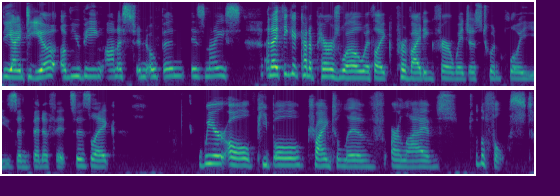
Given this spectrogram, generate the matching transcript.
The idea of you being honest and open is nice. And i think it kind of pairs well with like providing fair wages to employees and benefits is like we're all people trying to live our lives to the fullest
